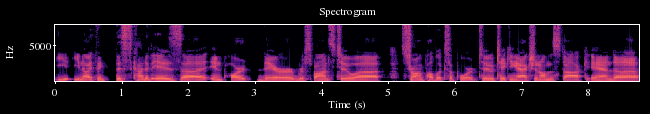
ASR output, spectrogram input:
you, you, know, I think this kind of is uh, in part their response to uh, strong public support to taking action on the stock, and uh,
